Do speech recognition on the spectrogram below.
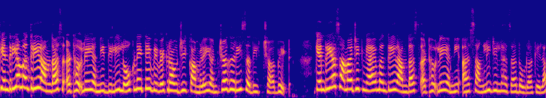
केंद्रीय मंत्री रामदास आठवले यांनी दिली लोकनेते विवेकरावजी कांबळे यांच्या घरी सदिच्छा भेट. केंद्रीय सामाजिक न्याय मंत्री रामदास आठवले यांनी आज सांगली जिल्ह्याचा दौरा केला.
